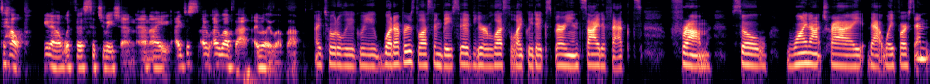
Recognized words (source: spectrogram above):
To help, you know, with this situation. And I, I just, I, I love that. I really love that. I totally agree. Whatever's less invasive, you're less likely to experience side effects from. So, why not try that way first? And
